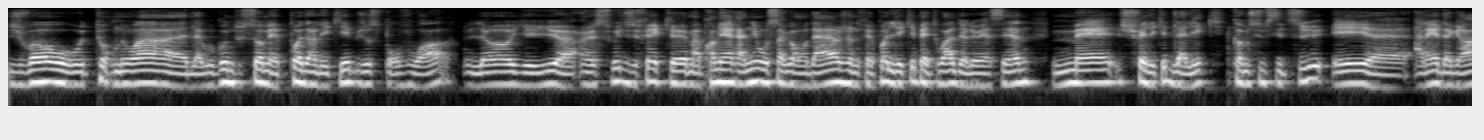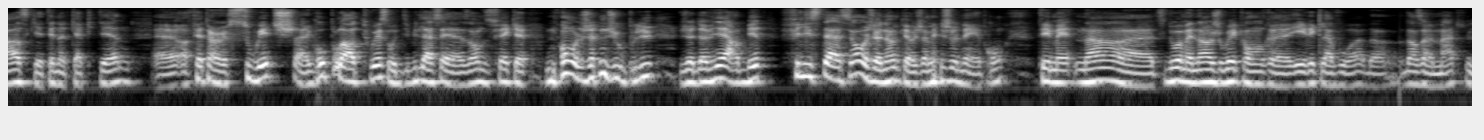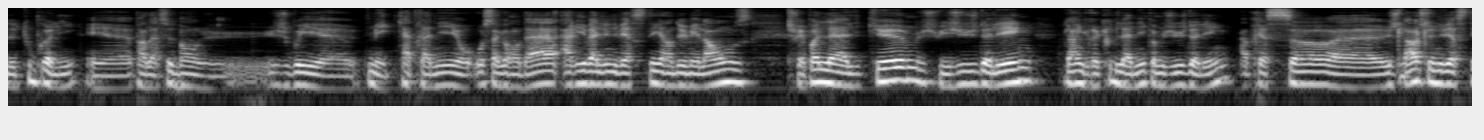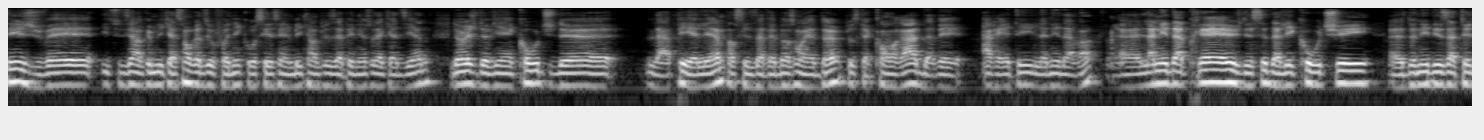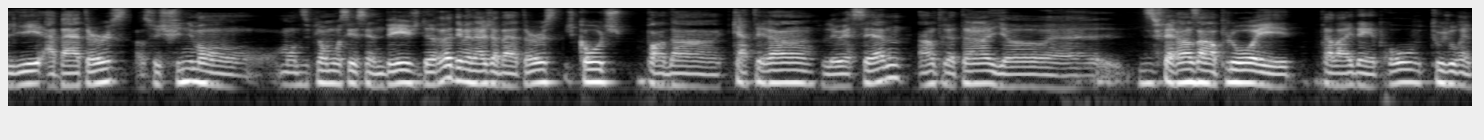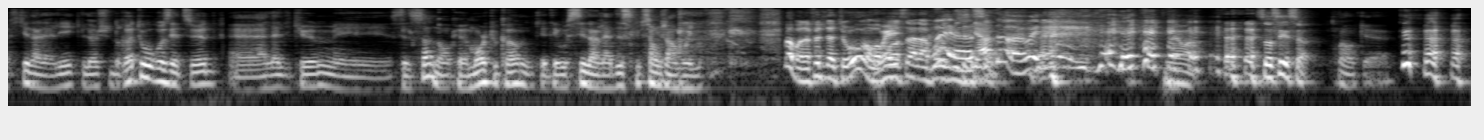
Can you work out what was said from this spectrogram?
je vais au tournoi euh, de la Gougoune, tout ça, mais pas dans l'équipe, juste pour voir. Là, il y a eu euh, un switch du fait que ma première année au secondaire, je ne fais pas l'équipe étoile de l'ESN, mais je fais l'équipe de la LIC comme substitut. Et euh, Alain Degrasse, qui était notre capitaine, euh, a fait un switch, un gros plot twist au début de la saison du fait que non, je ne joue plus, je deviens arbitre. Félicitations jeune homme qui a jamais joué d'impro. T'es maintenant, euh, tu dois maintenant jouer contre euh, Éric Lavoie dans, dans un match, le tout premier. Et euh, par la suite, bon, j'ai joué euh, mes quatre années au, au secondaire, arrive à l'université en 2011. Je fais pas de la licume, je suis juge de ligne. Gang recrue de l'année comme juge de ligne. Après ça, euh, je lâche l'université, je vais étudier en communication radiophonique au CSNB Campus de la péninsule acadienne. Là, je deviens coach de la PLM parce qu'ils avaient besoin d'un puisque Conrad avait arrêté l'année d'avant. Euh, l'année d'après, je décide d'aller coacher, euh, donner des ateliers à Bathurst. Ensuite, je finis mon, mon diplôme au CSNB, je redéménage à Bathurst. Je coach pendant quatre ans l'ESN. Entre-temps, il y a euh, différents emplois et travail d'impro, toujours impliqué dans la ligue. Là, je suis de retour aux études euh, à la Licume et c'est ça. Donc, euh, More to Come, qui était aussi dans la description que j'ai envoyée. Bon, ben, on a fait le tour, on va Oui. passer à la pause euh, musicale. c'est ça, oui. Ben. Ça, c'est ça. Donc, euh,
